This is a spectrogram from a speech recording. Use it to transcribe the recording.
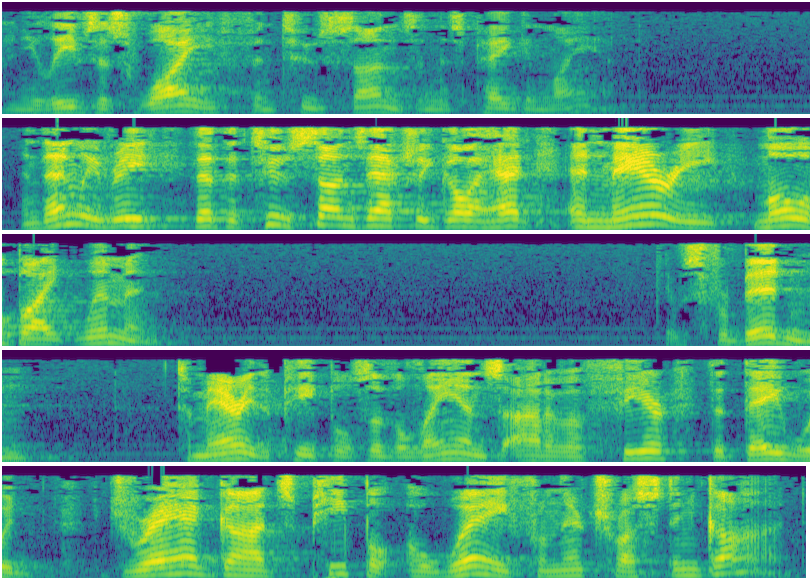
And he leaves his wife and two sons in this pagan land. And then we read that the two sons actually go ahead and marry Moabite women. It was forbidden to marry the peoples of the lands out of a fear that they would drag God's people away from their trust in God.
